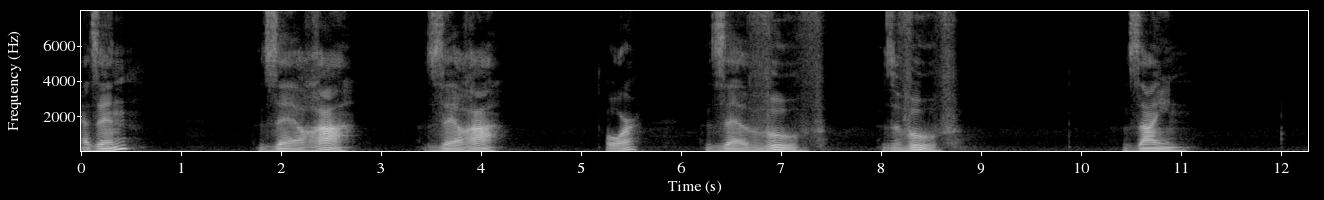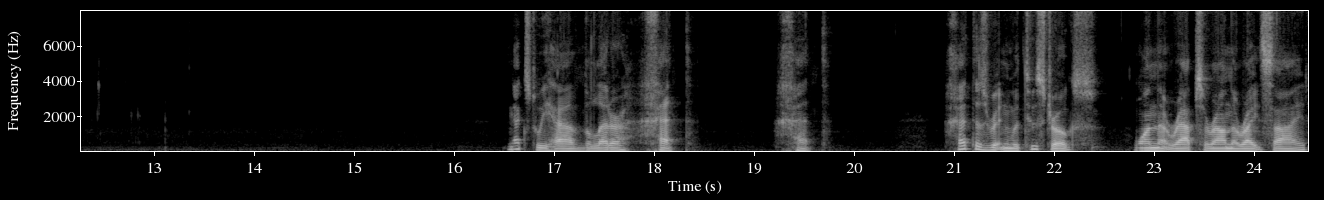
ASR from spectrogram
as in Zera, Zera, or Zevuv, Zvuv, Zayin. Next we have the letter Chet, Chet. Chet is written with two strokes, one that wraps around the right side,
